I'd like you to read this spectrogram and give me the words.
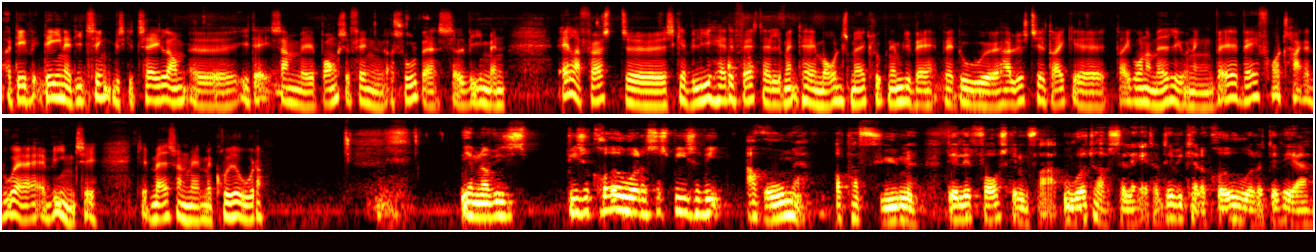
og det, det er en af de ting, vi skal tale om øh, i dag sammen med bronzefændel og solbærsalvi, men allerførst øh, skal vi lige have det faste element her i Mortens Madklub, nemlig hvad, hvad du øh, har lyst til at drikke, øh, drikke under madlevningen. Hvad, hvad foretrækker du af, af vin til, til mad sådan med, med krydderurter? Jamen, når vi spiser krydderurter, så spiser vi aroma og parfume. Det er lidt forskellen fra urter og salater. Det vi kalder krydderurter, det vil jeg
